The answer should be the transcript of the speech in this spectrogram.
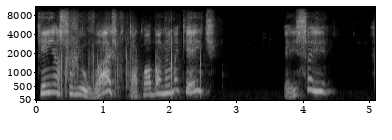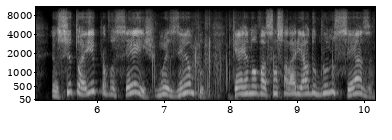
quem assumiu o Vasco está com a banana quente. É isso aí. Eu cito aí para vocês um exemplo que é a renovação salarial do Bruno César.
